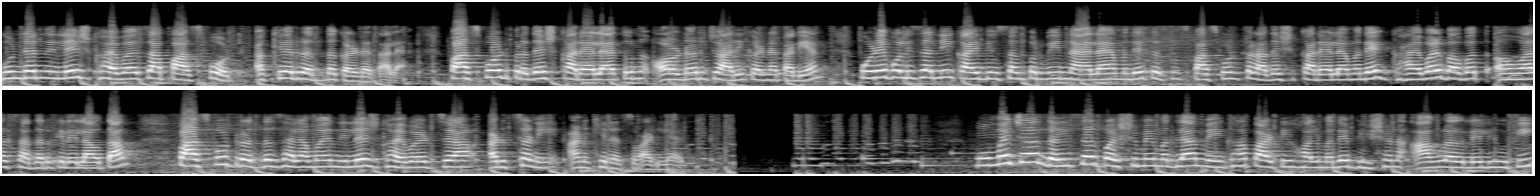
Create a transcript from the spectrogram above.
गुंड निलेश घायवळचा पासपोर्ट अखेर रद्द करण्यात आलाय. पासपोर्ट प्रदेश कार्यालयातून ऑर्डर जारी करण्यात आली आहे. पुणे पोलिसांनी काही दिवसांपूर्वी न्यायालयामध्ये तसंच पासपोर्ट प्रादेशिक कार्यालयामध्ये घायवळबाबत अहवाल सादर केलेला होता. पासपोर्ट रद्द झाल्यामुळे निलेश घायवळच्या अडचणी आणखीनच वाढल्या आहेत. मुंबईच्या दहिसर पश्चिमेमधल्या मेघा पार्टी हॉलमध्ये भीषण आग लागलेली होती.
